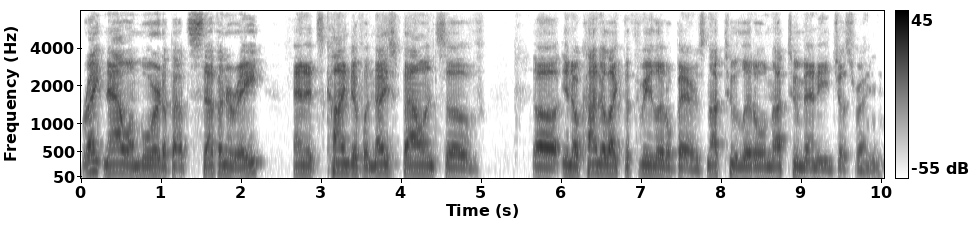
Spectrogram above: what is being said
right now I'm more at about seven or eight. And it's kind of a nice balance of uh, you know, kind of like the three little bears, not too little, not too many, just right. Mm-hmm.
